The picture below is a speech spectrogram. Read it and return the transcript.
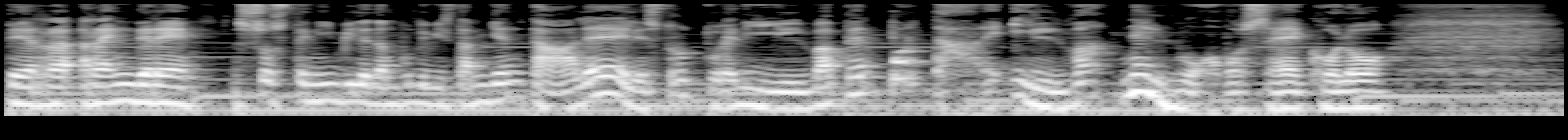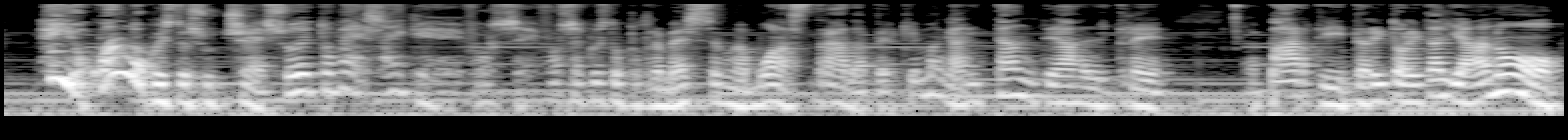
per rendere sostenibile da un punto di vista ambientale le strutture di Ilva, per portare Ilva nel nuovo secolo. E io quando questo è successo ho detto, beh, sai che forse, forse questo potrebbe essere una buona strada, perché magari tante altre parti di territorio italiano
